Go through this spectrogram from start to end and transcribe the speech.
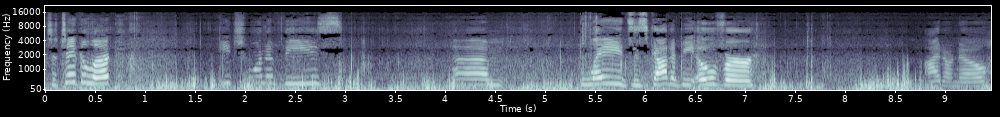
So take a look. Each one of these um, blades has got to be over, I don't know,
